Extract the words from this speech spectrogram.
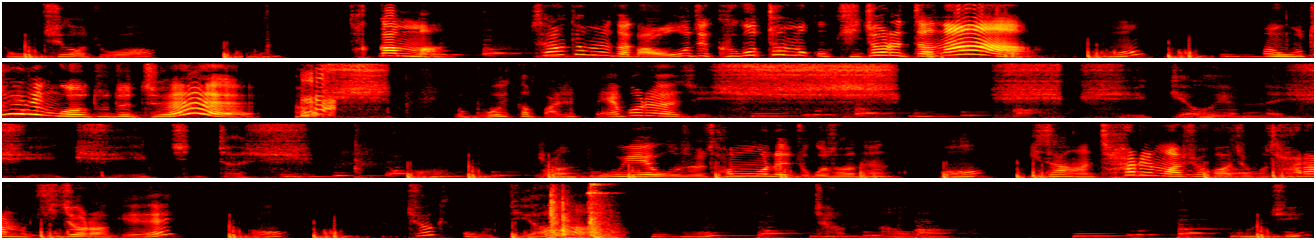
경치가 좋아? 어? 잠깐만, 생각해보니까 나 어제 그거 처먹고 기절했잖아. 어? 아니 어떻게 된 거야 도대체? 아씨, 이거 뭐니까 빨리 빼버려야지. 씨, 씨, 씨, 개어이없네. 씨, 씨, 진짜 씨. 어? 이런 노예 옷을 선물해주고서는 어? 이상한 차를 마셔가지고 사람을 기절하게 해? 어? 대체 여기가 어디야? 어? 참나. 뭐지?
